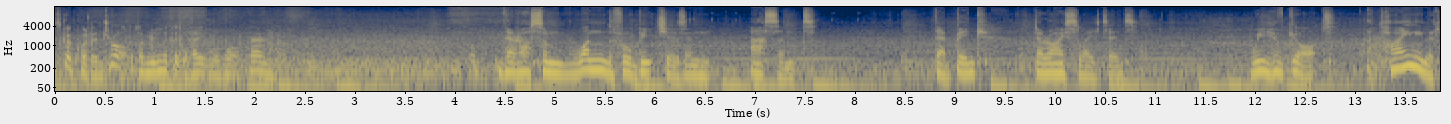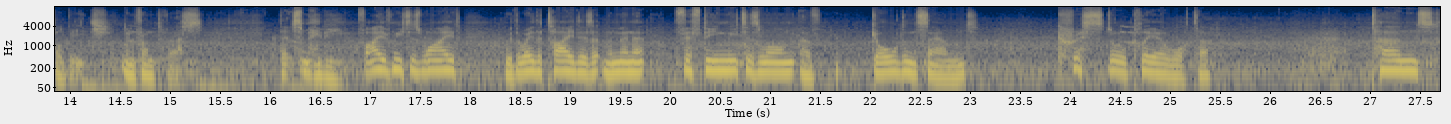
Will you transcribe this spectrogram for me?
It's got quite a drop. I mean, look at the height we've walked down. There are some wonderful beaches in Assynt. They're big, they're isolated. We have got a tiny little beach in front of us that's maybe five metres wide, with the way the tide is at the minute, 15 metres long of golden sand, crystal clear water, terns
